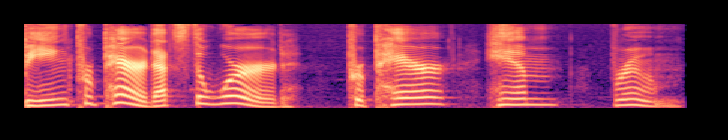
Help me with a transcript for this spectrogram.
Being Prepared. That's the word. Prepare Him room.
